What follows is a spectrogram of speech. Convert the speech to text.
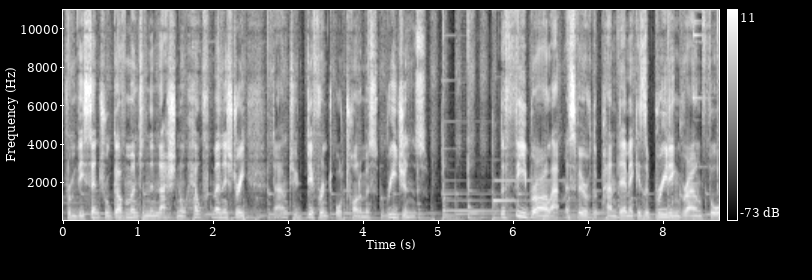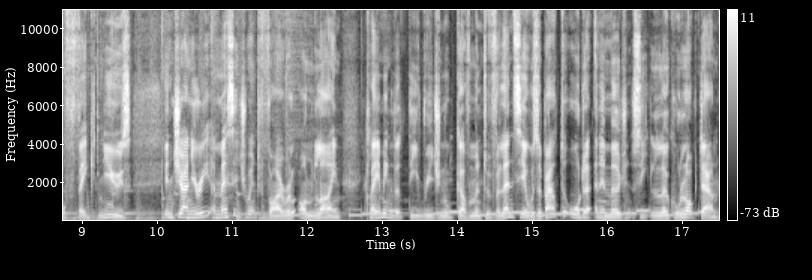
from the central government and the National Health Ministry down to different autonomous regions. The febrile atmosphere of the pandemic is a breeding ground for fake news. In January, a message went viral online claiming that the regional government of Valencia was about to order an emergency local lockdown,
